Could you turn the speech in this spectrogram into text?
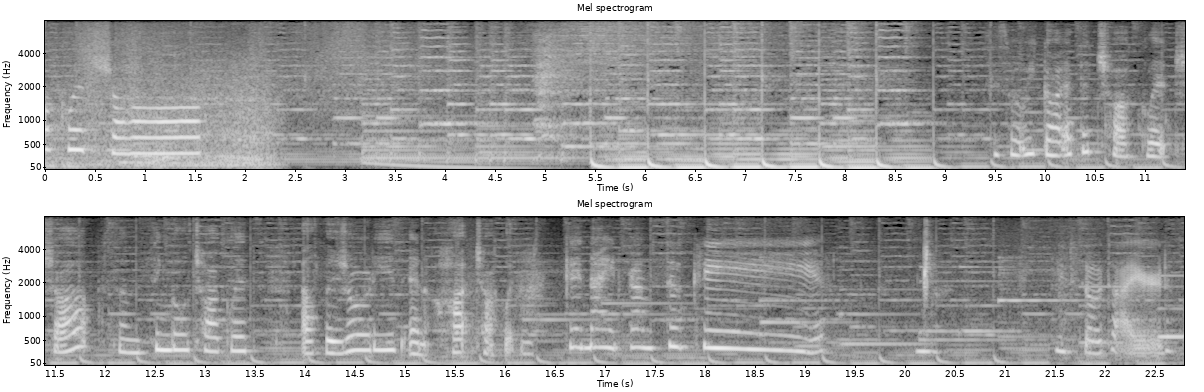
Chocolate shop. This is what we got at the chocolate shop. Some single chocolates, alfajores, and hot chocolate. Good night from Sucre. He's so tired.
